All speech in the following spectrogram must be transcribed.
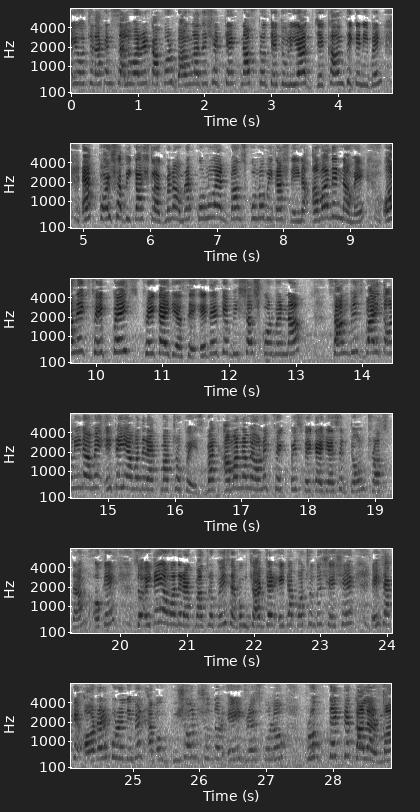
এই হচ্ছে দেখেন সালোয়ারের কাপড়, বাংলাদেশের টেকনাফ টু তেতুলিয়া, যেখান থেকে নিবেন এক পয়সা বিকাশ লাগবে না, আমরা কোনো অ্যাডভান্স কোনো বিকাশ নেই না। আমাদের নামে অনেক ফেক পেজ ফেক আইডি আছে। এদেরকে বিশ্বাস করবেন না। সানবিস বাই টনি নামে এটাই আমাদের একমাত্র পেজ বাট আমার নামে অনেক ফেক পেজ ফেক আইডি আছে don't trust them okay so এটাই আমাদের একমাত্র পেজ এবং যার যার এটা পছন্দ শেষে এটাকে অর্ডার করে দিবেন এবং ভীষণ সুন্দর এই ড্রেসগুলো, প্রত্যেকটা কালার মা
